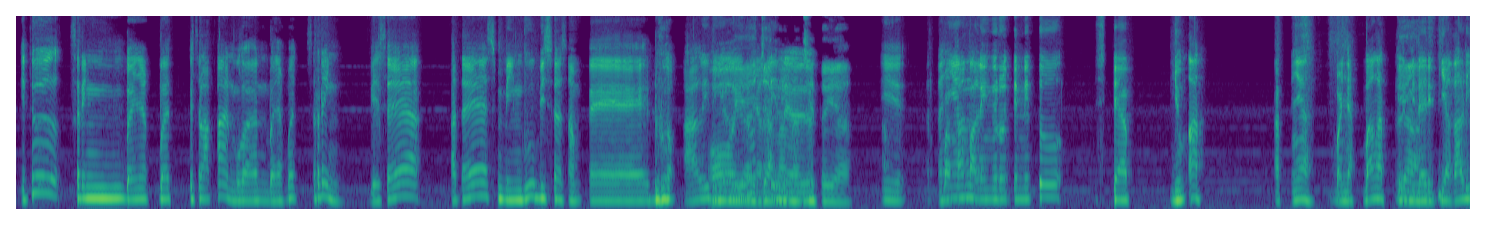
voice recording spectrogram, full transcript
itu sering banyak banget kecelakaan, bukan banyak banget, sering. Biasanya katanya seminggu bisa sampai dua kali oh iya jalanan ya. situ ya Iya. Katanya Bahkan- yang paling rutin itu setiap Jumat katanya banyak banget lebih Iya. dari tiga kali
